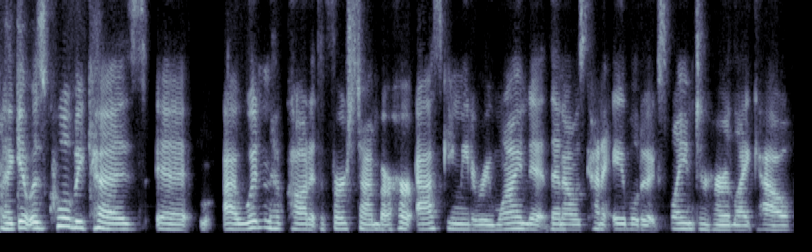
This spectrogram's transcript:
like it was cool because it, I wouldn't have caught it the first time, but her asking me to rewind it, then I was kind of able to explain to her like how,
